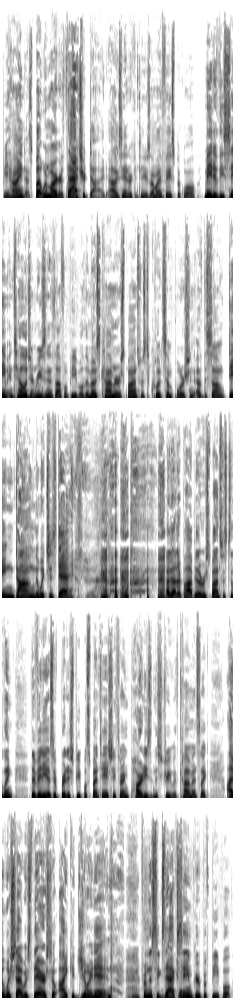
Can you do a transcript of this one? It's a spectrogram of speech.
behind us. But when Margaret Thatcher died, Alexander continues on my Facebook wall, made of these same intelligent, reasoned, and thoughtful people, the most common response was to quote some portion of the song Ding Dong, the witch is dead. Another popular response was to link the videos of British people spontaneously throwing parties in the street with comments like, I wish I was there so I could join in. From this exact same group of people,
